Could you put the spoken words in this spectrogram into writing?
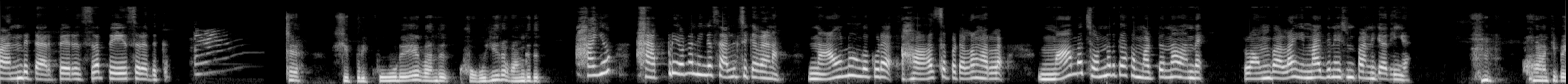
வந்துட்டார் பெருசா பேசுறதுக்கு. இப்படி கூடயே வந்து உயிரை வாங்குது. ஐயோ அப்படி ஒன்றும் நீங்க சலிச்சுக்க வேணாம். நான் ஒன்றும் உங்க கூட ஆசைப்பட்டெல்லாம் வரல. மாமா சொன்னதுக்காக மட்டும்தான் வந்தேன். ரொம்ப எல்லாம் இமேஜினேஷன் பண்ணிக்காதீங்க. உனக்கு இப்ப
